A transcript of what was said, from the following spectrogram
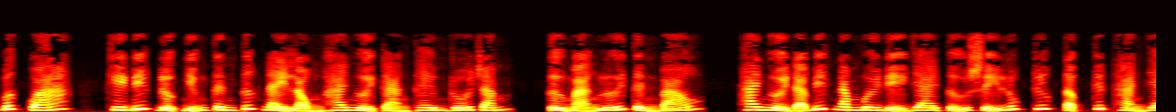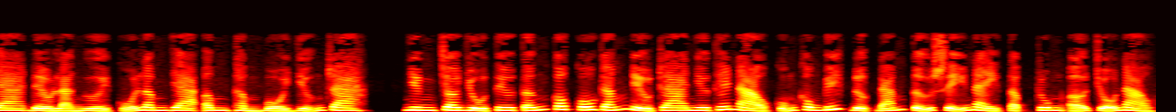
Bất quá, khi biết được những tin tức này lòng hai người càng thêm rối rắm, từ mạng lưới tình báo, hai người đã biết 50 địa giai tử sĩ lúc trước tập kích hàng gia đều là người của lâm gia âm thầm bồi dưỡng ra, nhưng cho dù tiêu tấn có cố gắng điều tra như thế nào cũng không biết được đám tử sĩ này tập trung ở chỗ nào.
